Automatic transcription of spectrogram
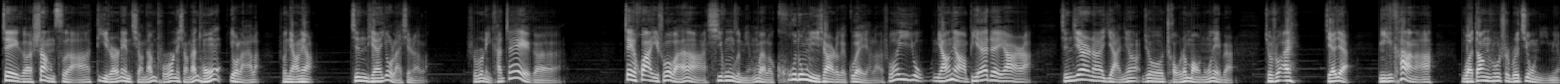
这个上次啊地人那小男仆那小男童又来了，说娘娘，今天又来新人了，是不是？你看这个，这话一说完啊，西公子明白了，咕咚一下就给跪下了，说：“哎呦，娘娘别这样啊！”紧接着呢，眼睛就瞅着卯奴那边，就说：“哎，姐姐，你看看啊。”我当初是不是救你一命？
